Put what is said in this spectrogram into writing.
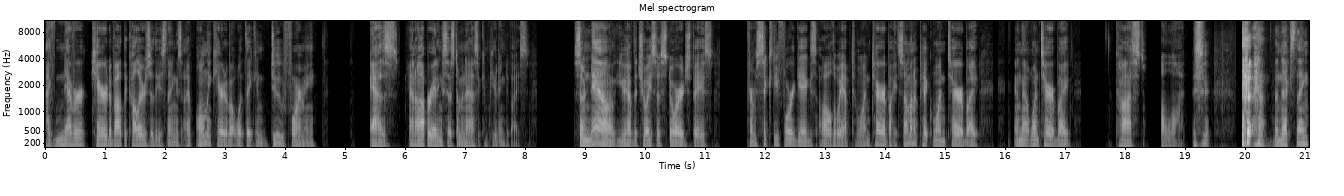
I've never cared about the colors of these things. I've only cared about what they can do for me as an operating system and as a computing device. So now you have the choice of storage space from 64 gigs all the way up to one terabyte. So I'm going to pick one terabyte, and that one terabyte costs a lot. the next thing,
